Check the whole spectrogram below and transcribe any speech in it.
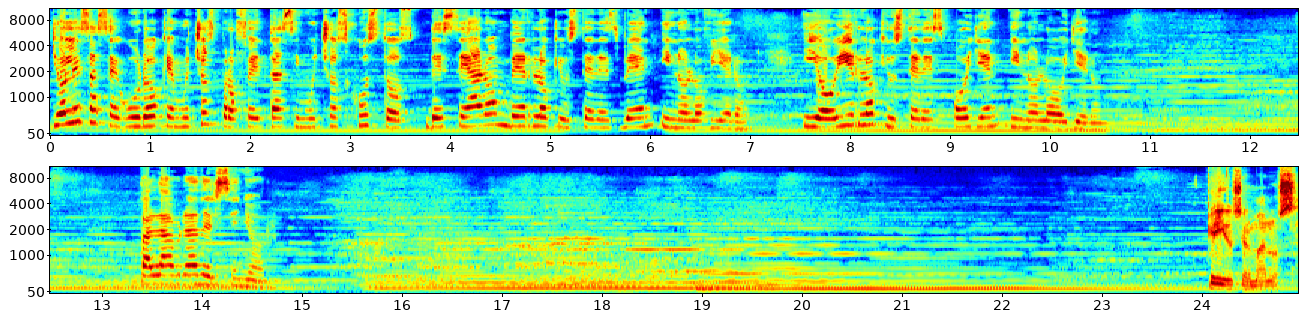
Yo les aseguro que muchos profetas y muchos justos desearon ver lo que ustedes ven y no lo vieron y oír lo que ustedes oyen y no lo oyeron. Palabra del Señor. Queridos hermanos,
